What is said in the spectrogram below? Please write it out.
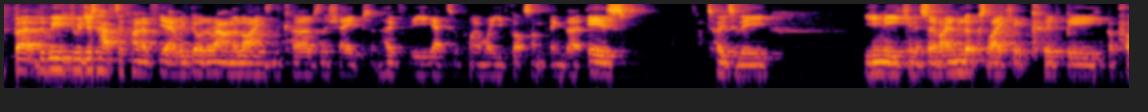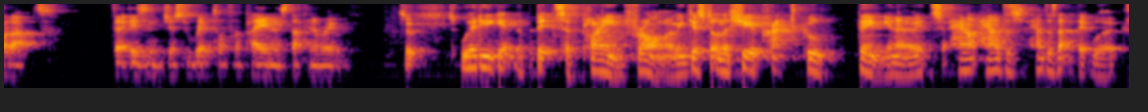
but we, we just have to kind of, yeah, we build around the lines and the curves and the shapes, and hopefully you get to a point where you've got something that is totally unique in its own and looks like it could be a product that isn't just ripped off a plane and stuck in a room. So, where do you get the bits of plane from? I mean, just on the sheer practical thing, you know, it's how how does how does that bit work?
